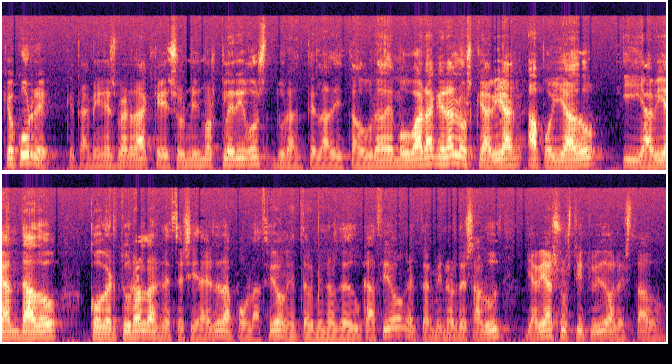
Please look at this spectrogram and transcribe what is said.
¿Qué ocurre? Que también es verdad que esos mismos clérigos durante la dictadura de Mubarak eran los que habían apoyado y habían dado cobertura a las necesidades de la población en términos de educación, en términos de salud, y habían sustituido al Estado.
